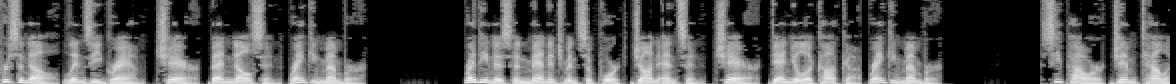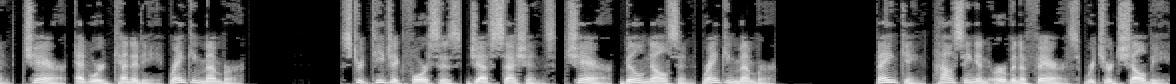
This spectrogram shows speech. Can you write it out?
Personnel Lindsey Graham, Chair, Ben Nelson, Ranking Member. Readiness and Management Support John Ensign, Chair, Daniel Akaka, Ranking Member. Seapower Jim Talent, Chair, Edward Kennedy, Ranking Member. Strategic Forces Jeff Sessions, Chair, Bill Nelson, Ranking Member Banking, Housing and Urban Affairs Richard Shelby,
